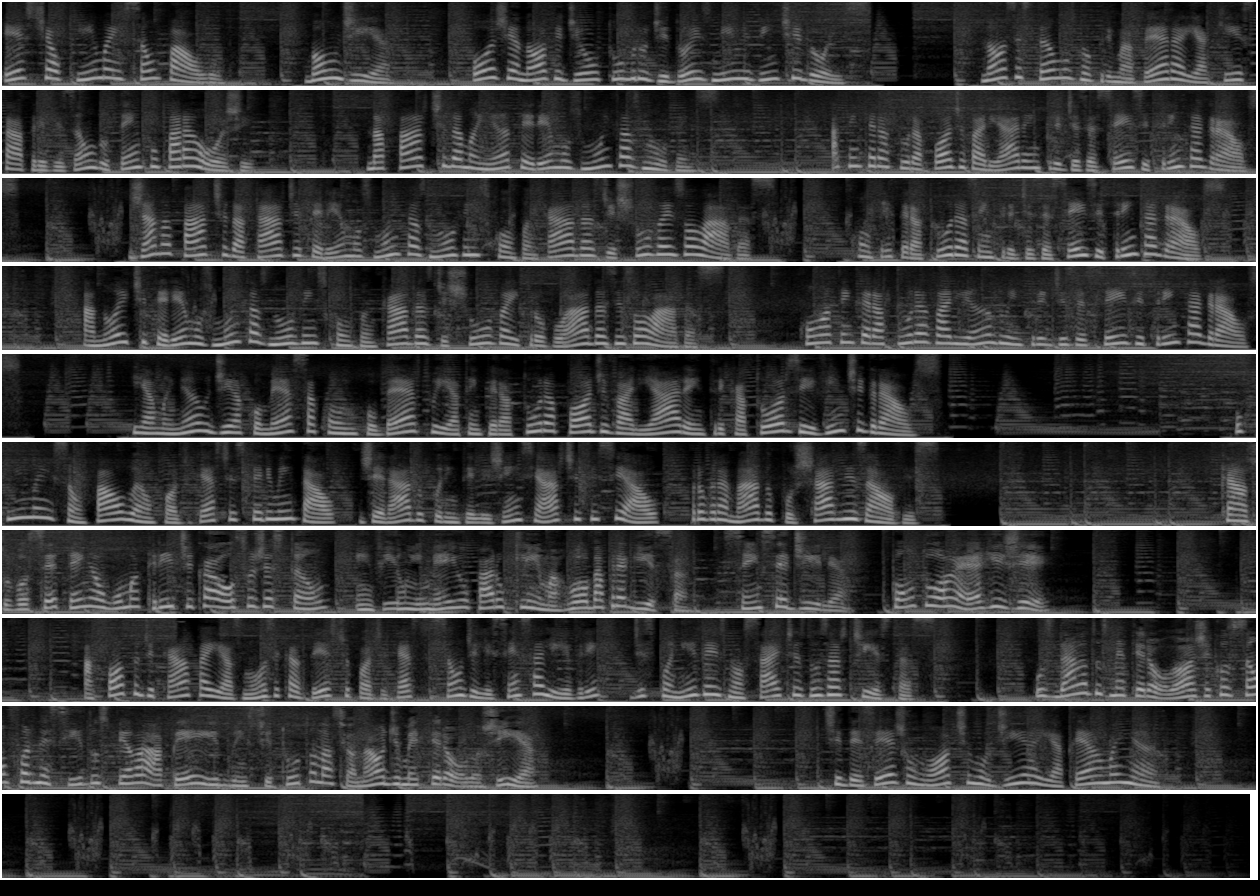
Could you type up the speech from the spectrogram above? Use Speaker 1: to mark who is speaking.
Speaker 1: Este é o clima em São Paulo. Bom dia. Hoje é 9 de outubro de 2022. Nós estamos no primavera e aqui está a previsão do tempo para hoje. Na parte da manhã teremos muitas nuvens. A temperatura pode variar entre 16 e 30 graus. Já na parte da tarde teremos muitas nuvens com pancadas de chuva isoladas. Com temperaturas entre 16 e 30 graus. À noite teremos muitas nuvens com pancadas de chuva e trovoadas isoladas. Com a temperatura variando entre 16 e 30 graus. E amanhã o dia começa com encoberto e a temperatura pode variar entre 14 e 20 graus. O Clima em São Paulo é um podcast experimental, gerado por inteligência artificial, programado por Charles Alves. Caso você tenha alguma crítica ou sugestão, envie um e-mail para o clima@preguiça, sem cedilha, .org. A foto de capa e as músicas deste podcast são de licença livre, disponíveis nos sites dos artistas. Os dados meteorológicos são fornecidos pela API do Instituto Nacional de Meteorologia. Te desejo um ótimo dia e até amanhã.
